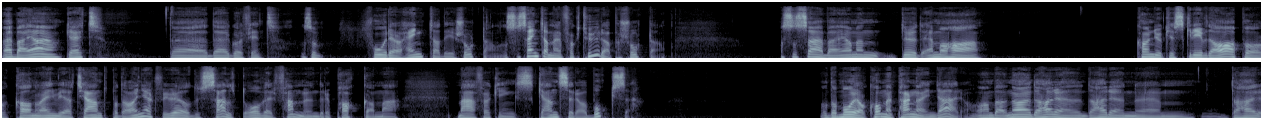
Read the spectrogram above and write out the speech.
Og jeg bare ja, ja, greit. Det, det går fint. Og så for jeg og henta de skjortene, og så sendte han meg faktura på skjortene. Og så sa jeg bare ja, men dude, jeg må ha Kan du ikke skrive det av på hva nå enn vi har tjent på det andre? For vi har jo solgt over 500 pakker med, med fuckings gensere og bukser. Og da må jo komme penger inn der. Og han bare nei, det her er, det her er en um, det, her,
